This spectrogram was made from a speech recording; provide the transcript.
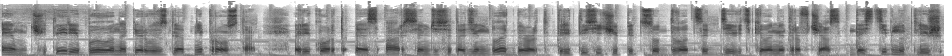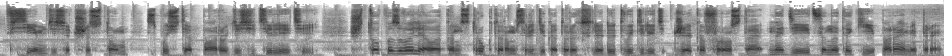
М4 было на первый взгляд непросто. Рекорд SR-71 Blackbird 3529 км в час достигнут лишь в 76-м, спустя пару десятилетий, что позволяло конструкторам, среди которых следует выделить Джека Фроста, надеяться на такие параметры.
